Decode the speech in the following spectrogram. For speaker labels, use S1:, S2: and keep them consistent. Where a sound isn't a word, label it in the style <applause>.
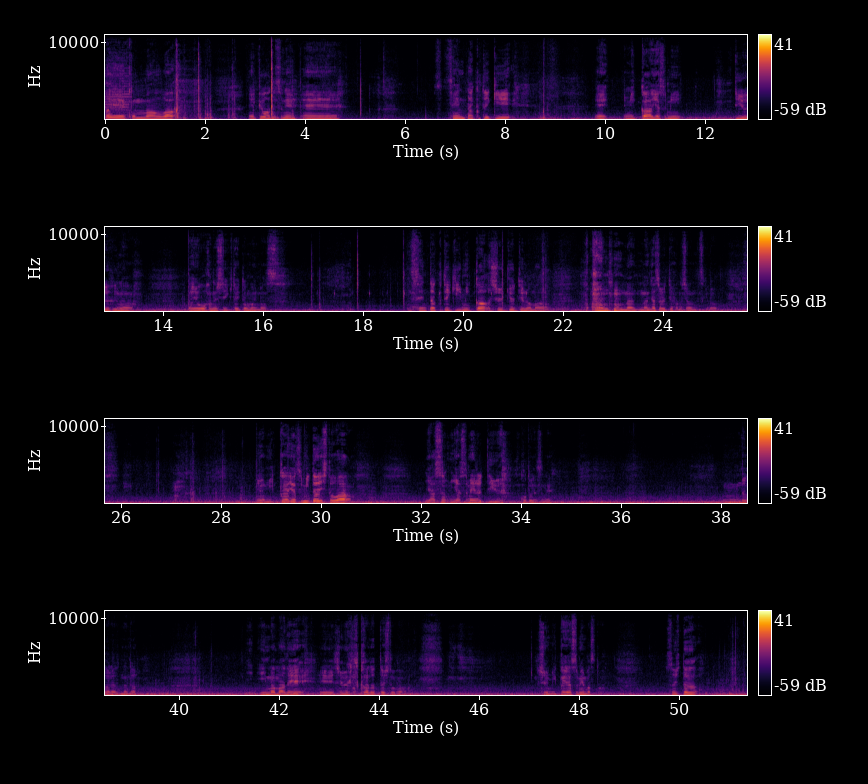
S1: はい、えーこんばんは。えー今日はですね、えー選択的、えー3日休みっていう風な内容を話していきたいと思います。選択的3日週休っていうのはまあ <clears throat> ななんじゃそれっていう話なんですけど今3日休みたい人は休休めるっていうことですね。うんだからなんだ？今まで、えー週2日だった人が週3日休めますと。そういった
